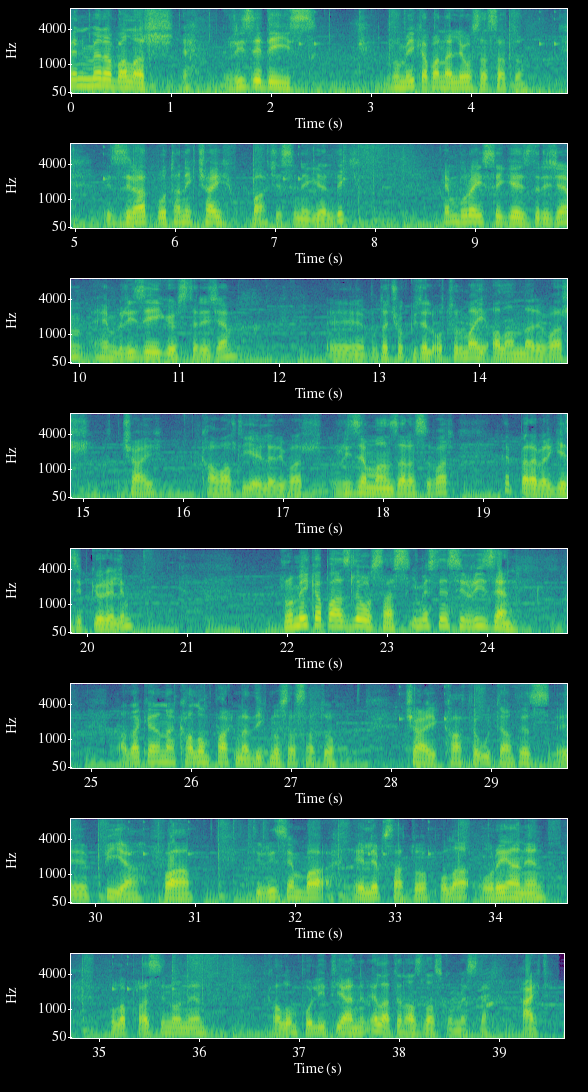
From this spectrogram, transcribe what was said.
Efendim merhabalar. Eh, Rize'deyiz. Rumeyka Panaliosa Sato. Ziraat Botanik Çay Bahçesi'ne geldik. Hem burayı size gezdireceğim hem Rize'yi göstereceğim. Ee, burada çok güzel oturma alanları var. Çay, kahvaltı yerleri var. Rize manzarası var. Hep beraber gezip görelim. Rumeyka Panaliosa, imesnesi Rizen. Adakere na Kalon Park na Diknosa Sato. Çay, kahve, utantes, e, pia, fa, ba elep sato, pola oreanen, pola prasinonen, kalon politianen, elaten azlas komesler. Haydi.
